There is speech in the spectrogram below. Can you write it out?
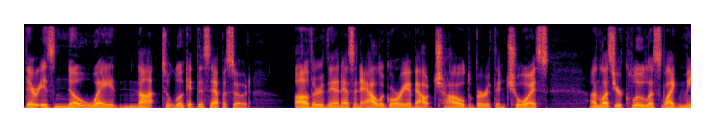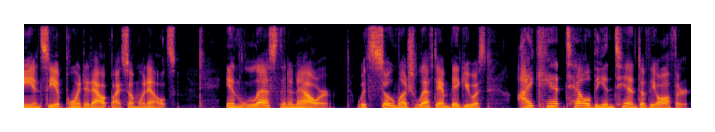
There is no way not to look at this episode other than as an allegory about childbirth and choice, unless you're clueless like me and see it pointed out by someone else. In less than an hour, with so much left ambiguous, I can't tell the intent of the author.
